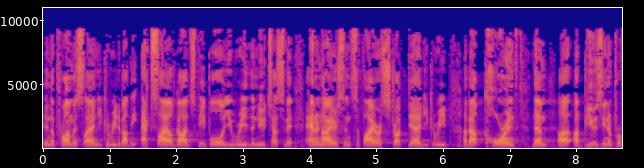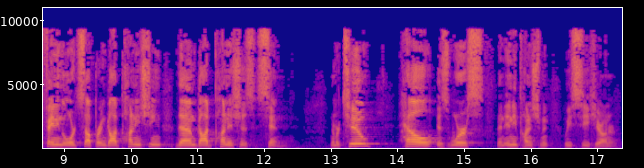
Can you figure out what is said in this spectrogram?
in the promised land, you can read about the exile of God's people, you read the New Testament, Ananias and Sapphira struck dead, you can read about Corinth, them uh, abusing and profaning the Lord's Supper and God punishing them. God punishes sin. Number two, hell is worse than any punishment we see here on earth.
